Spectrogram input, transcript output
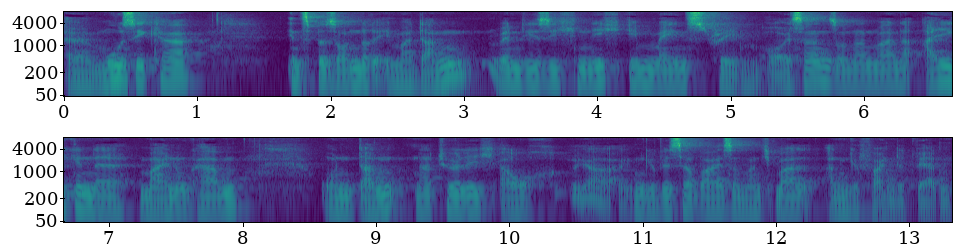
äh, Musiker, insbesondere immer dann, wenn die sich nicht im Mainstream äußern, sondern mal eine eigene Meinung haben und dann natürlich auch ja, in gewisser Weise manchmal angefeindet werden.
